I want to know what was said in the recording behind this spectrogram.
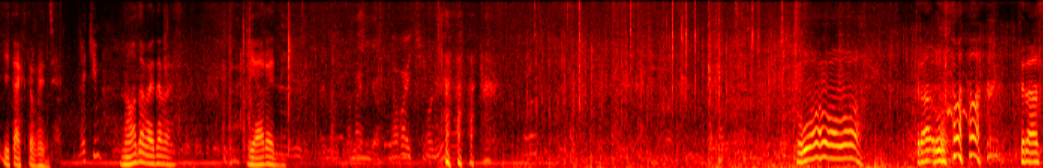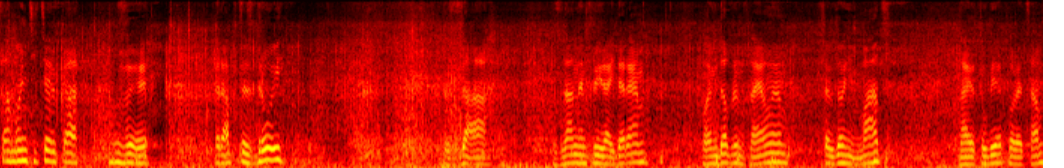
I tak to będzie. Lecim? No dawaj, dawaj. Ja ready. Dawajcie. Ło, ło, ło. Tra, ło. Trasa Mącicielka w Rabce Zdrój za znanym freeriderem, moim dobrym znajomym, pseudonim Mac na YouTubie, polecam.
